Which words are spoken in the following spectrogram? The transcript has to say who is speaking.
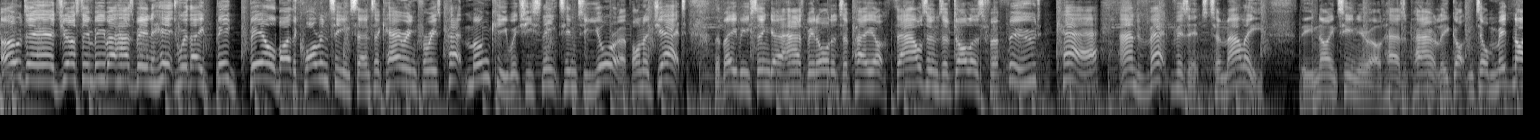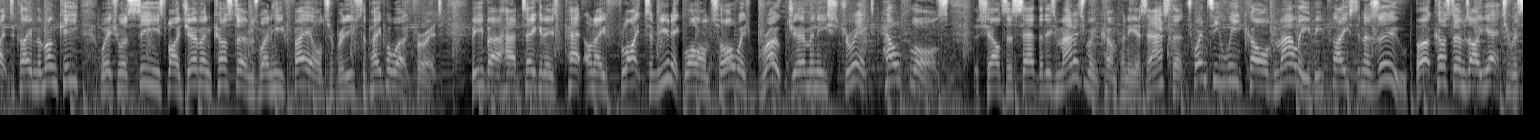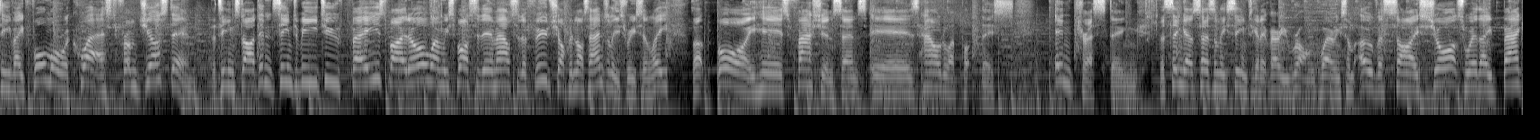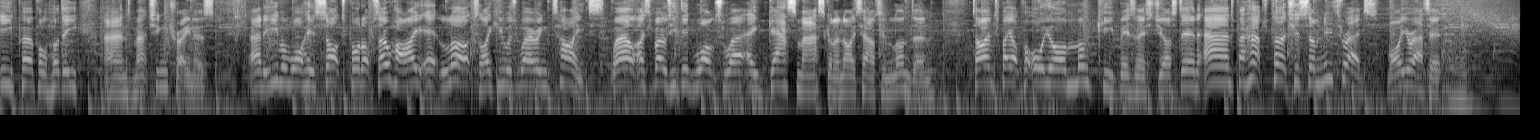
Speaker 1: Oh dear, Justin Bieber has been hit with a big bill by the quarantine centre caring for his pet monkey, which he sneaked into Europe on a jet. The baby singer has been ordered to pay up thousands of dollars for food, care, and vet visits to Mally. The 19 year old has apparently got until midnight to claim the monkey, which was seized by German customs when he failed to produce the paperwork for it. Bieber had taken his pet on a flight to Munich while on tour, which broke Germany's strict health laws. The shelter said that his management company has asked that 20 week old Mally be placed in a zoo, but customs are yet to receive a formal request from Justin. The teen star didn't seem to be too fazed by it all when we spotted him out at a food shop in Los Angeles recently, but boy, his fashion sense is how do I put this? Interesting. The singer certainly seemed to get it very wrong, wearing some oversized shorts with a baggy purple hoodie and matching trainers. And he even wore his socks pulled up so high it looked like he was wearing tights. Well, I suppose he did once wear a gas mask on a night out in London. Time to pay up for all your monkey business, Justin, and perhaps purchase some new threads while you're at it.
